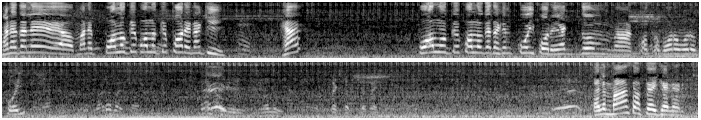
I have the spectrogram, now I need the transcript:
মানে তাহলে মানে পলকে পলকে পড়ে নাকি? হ্যাঁ। হ্যাঁ পলকে পলকে দেখেন কই পরে একদম কত বড় বড় কই। তাহলে মাছ আছে এখানে আর কি।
